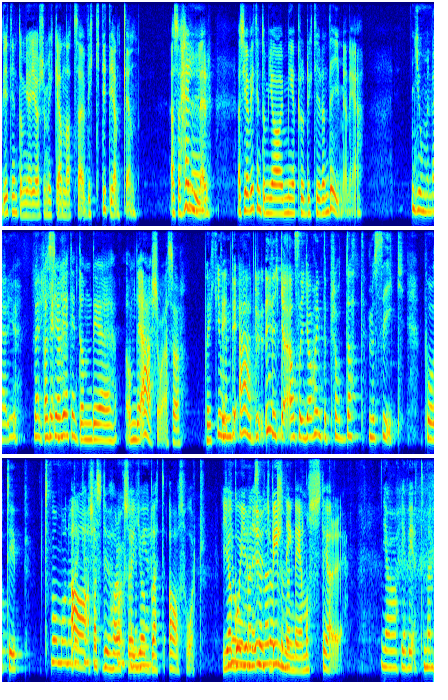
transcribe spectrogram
vet jag inte om jag gör så mycket annat så här viktigt egentligen. Alltså heller. Alltså jag vet inte om jag är mer produktiv än dig menar jag. Jo men det är det ju. Verkligen. Fast jag vet inte om det, om det är så, alltså. På riktigt. Jo men det är du Erika. Alltså jag har inte proddat musik på typ två månader Ja, kanske. fast du har också eller mer. jobbat ashårt. Jag Jo, går ju en utbildning varit- där jag måste göra det. Ja, jag vet. Men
